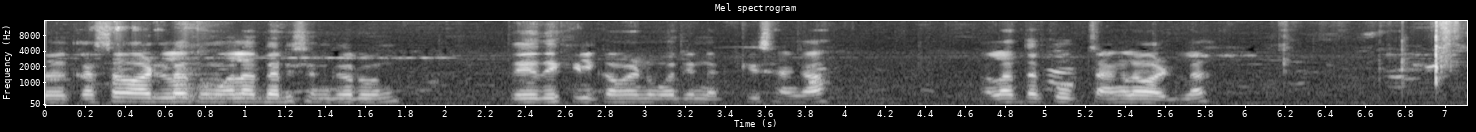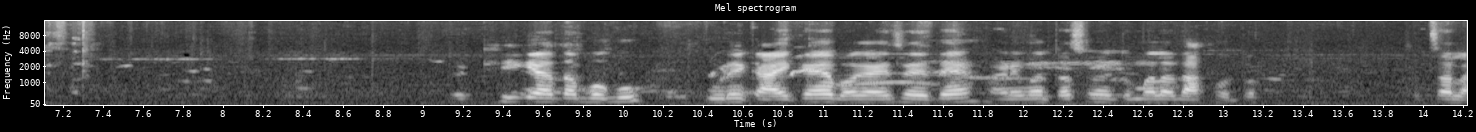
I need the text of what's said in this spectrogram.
तर कसं वाटलं तुम्हाला दर्शन करून? ते देखील कमेंटमध्ये नक्की सांगा. मला तर खूप चांगलं वाटलं. तर ठीक आहे आता बघू पुढे काय काय बघायचं आहे ते आणि मग तसं मी तुम्हाला दाखवतो. चला.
